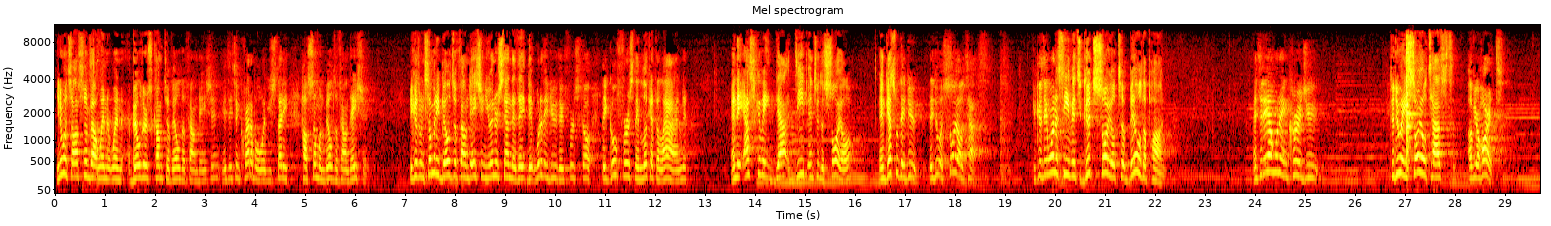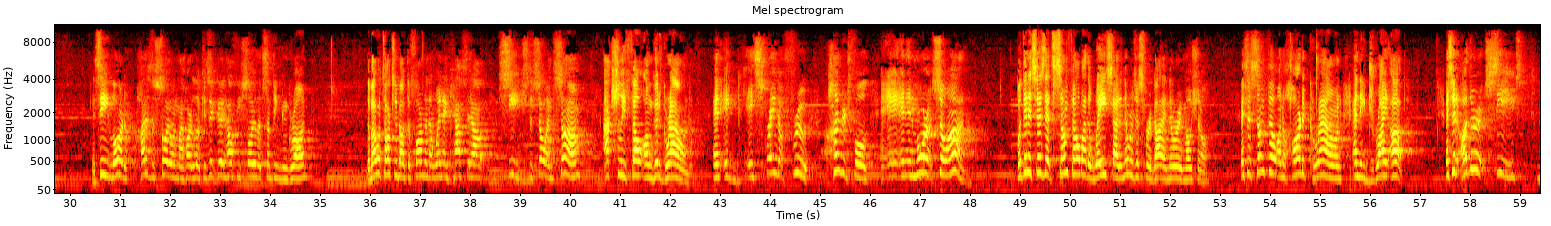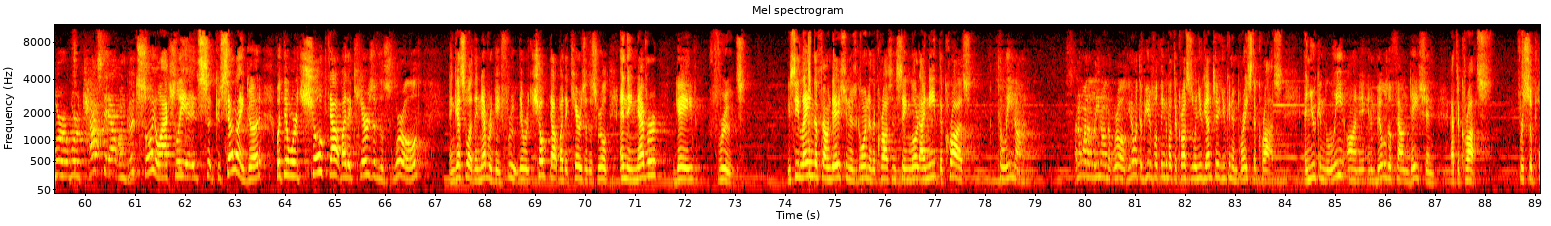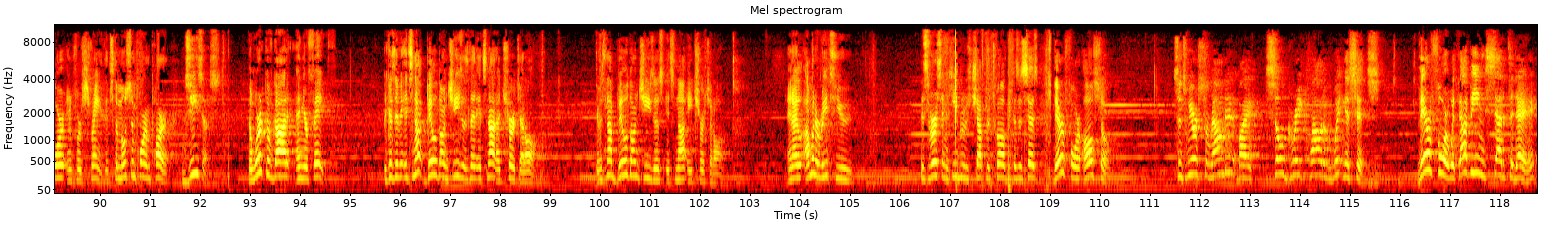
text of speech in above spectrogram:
You know what's awesome about when, when builders come to build a foundation? It's, it's incredible if you study how someone builds a foundation. Because when somebody builds a foundation, you understand that they, they, what do they do? They first go, they go first and they look at the land and they excavate da- deep into the soil. And guess what they do? They do a soil test. Because they want to see if it's good soil to build upon. And today I want to encourage you to do a soil test of your heart. And see, Lord, how does the soil in my heart look? Is it good, healthy soil that something can grow on? The Bible talks about the farmer that went and casted out seeds to sow, and some actually fell on good ground. And it, it sprang up fruit hundredfold and, and, more so on. But then it says that some fell by the wayside and they were just forgotten, and they were emotional. It says some fell on hard ground and they dried up. It said other seeds were, were casted out on good soil, actually, it's semi good, but they were choked out by the cares of this world. And guess what? They never gave fruit. They were choked out by the cares of this world, and they never gave fruit. You see, laying the foundation is going to the cross and saying, Lord, I need the cross to lean on. I don't want to lean on the world. You know what the beautiful thing about the cross is when you get to it, you can embrace the cross and you can lean on it and build a foundation at the cross for support and for strength. It's the most important part. Jesus, the work of God and your faith. Because if it's not built on Jesus, then it's not a church at all. If it's not built on Jesus, it's not a church at all. And I, I'm going to read to you this verse in Hebrews chapter 12 because it says, Therefore also, since we are surrounded by so great cloud of witnesses, therefore, with that being said today,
